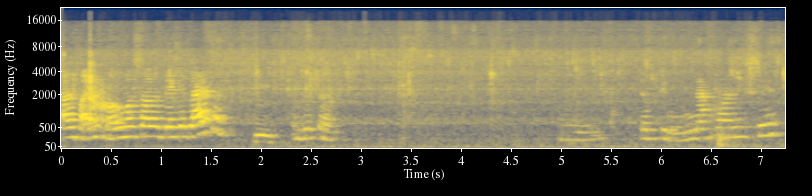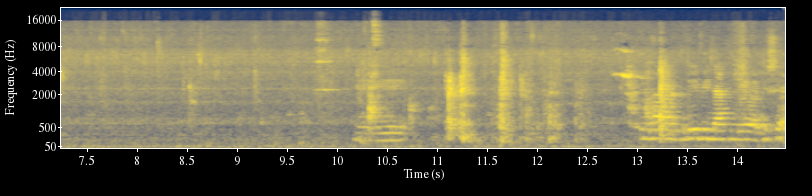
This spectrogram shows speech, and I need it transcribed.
આ ભાઈ ઘઉં મસાલો પેકેટ લાવ્યા હતા ને એ બેટા ચમચી હિંગ નાખવાની છે ને જરા ગ્રેવી નાખી દેવાની છે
